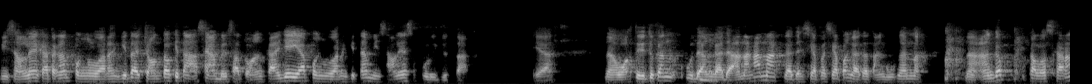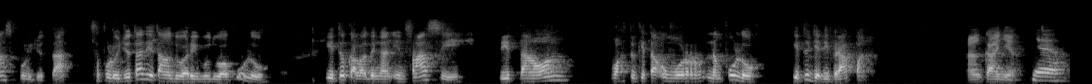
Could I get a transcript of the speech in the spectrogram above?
Misalnya katakan pengeluaran kita, contoh kita saya ambil satu angka aja ya, pengeluaran kita misalnya 10 juta. Ya. Nah, waktu itu kan udah nggak ada anak-anak, nggak ada siapa-siapa, nggak ada tanggungan lah. Nah, anggap kalau sekarang 10 juta, 10 juta di tahun 2020, itu kalau dengan inflasi, di tahun waktu kita umur 60, itu jadi berapa angkanya? Yeah.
